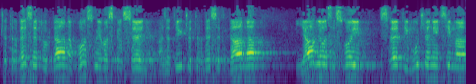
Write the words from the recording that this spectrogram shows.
40. dana poslije Vaskrsenja, a za tih 40 dana javljao se svojim svetim učenicima,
